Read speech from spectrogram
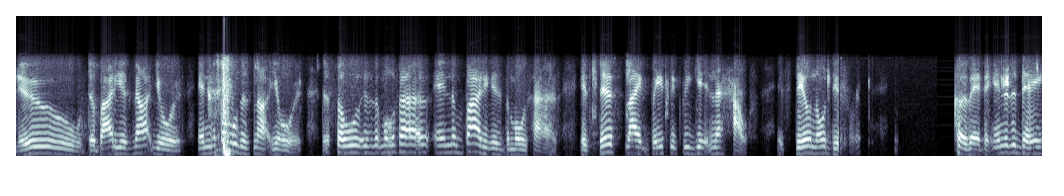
no, the body is not yours, and the soul is not yours. The soul is the Most High, and the body is the Most High. It's just like basically getting a house. It's still no different. Because at the end of the day,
